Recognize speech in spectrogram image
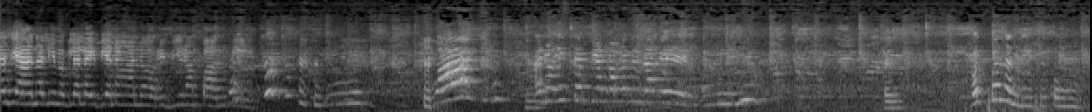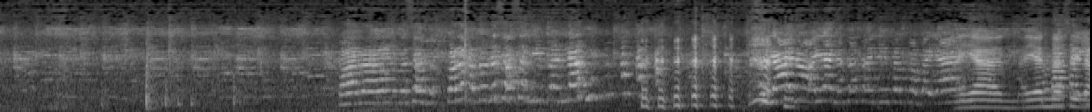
yan si Annalie magla-live yan ng ano, review ng panty. What? Anong step yung kapatid akin? Ay, ba't ba nandito tong... Parang, nasas parang ka doon nasasalipan lang. Ayan, oh, ayan, nasasalipan ka ba yan? Ayan, ayan na sila,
